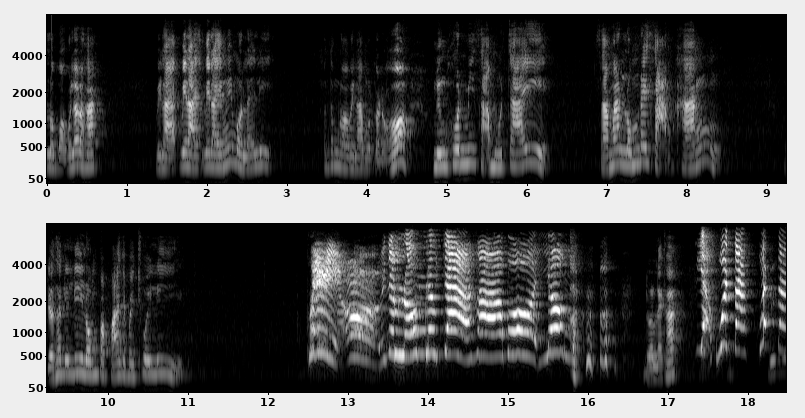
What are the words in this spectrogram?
หลบบอกไปแล้วเหรอคะเวลาเวลาเวลายังไม่หมดเลยลิ ลลี่เราต้องรอเวลาหมดก่อน อ๋อหนึ่งคนมีสามหัวใจ สามารถล้มได้สามครั้ง เดี๋ยวถ้าลิลลี่ล้มป๊าป๊าจะไปช่วยลี่เพ่อ๋อวิจะล้มแล้วจ้าซาโบย่องโดนอะไรคะอย่าวัดตาวัดตา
